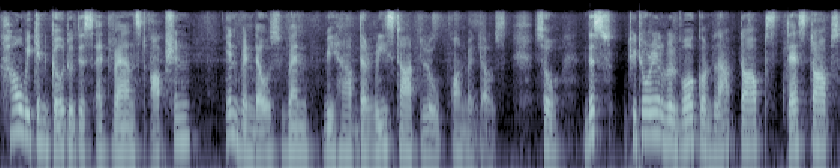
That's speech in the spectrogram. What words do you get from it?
how we can go to this advanced option in Windows when we have the restart loop on Windows. So this tutorial will work on laptops, desktops,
